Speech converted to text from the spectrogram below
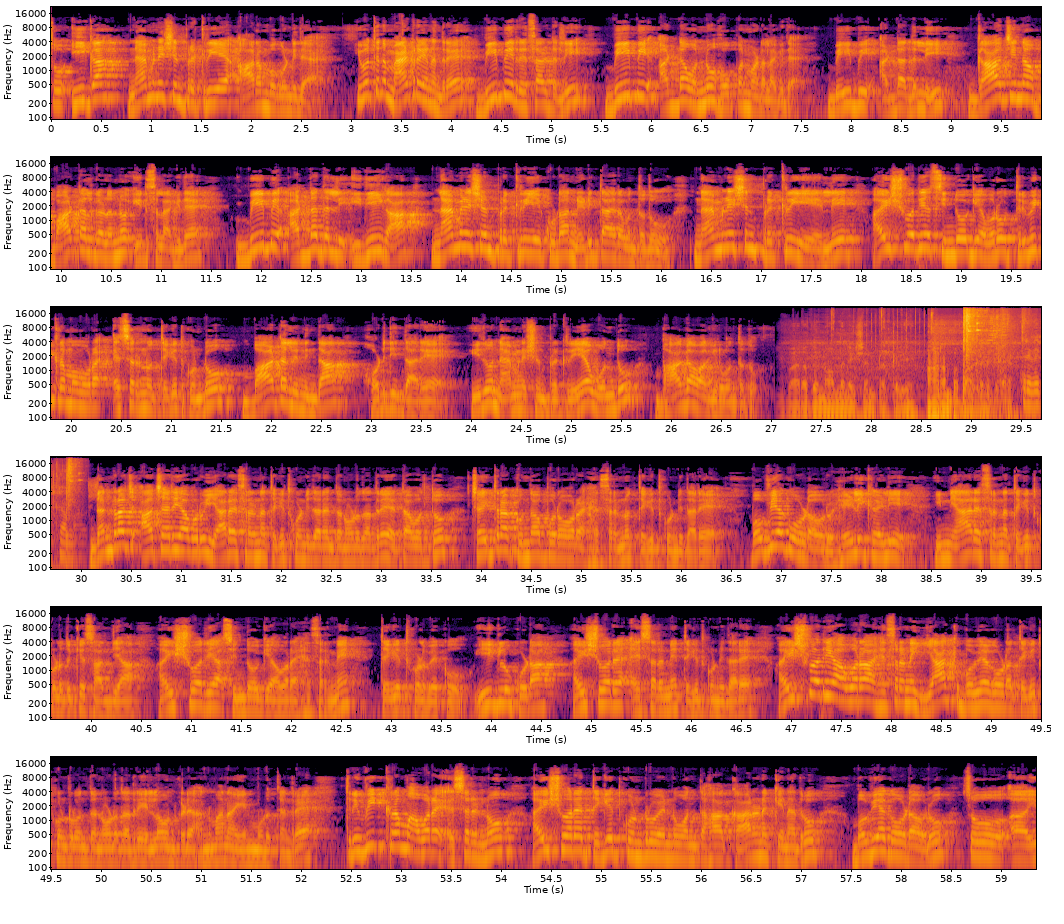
ಸೊ ಈಗ ನಾಮಿನೇಷನ್ ಪ್ರಕ್ರಿಯೆ ಆರಂಭಗೊಂಡಿದೆ. ಇವತ್ತಿನ ಮ್ಯಾಟ್ರ್ ಏನಂದ್ರೆ ಬಿ ಬಿ ರೆಸಾರ್ಟಲ್ಲಿ ಬಿ ಬಿ ಅಡ್ಡವನ್ನು ಓಪನ್ ಮಾಡಲಾಗಿದೆ. ಬಿ ಬಿ ಅಡ್ಡದಲ್ಲಿ ಗಾಜಿನ ಬಾಟಲ್ಗಳನ್ನು ಇರಿಸಲಾಗಿದೆ. ಬಿ ಬಿ ಅಡ್ಡದಲ್ಲಿ ಇದೀಗ ನಾಮಿನೇಷನ್ ಪ್ರಕ್ರಿಯೆ ಕೂಡ ನಡೀತಾ ಇರುವಂಥದ್ದು. ನಾಮಿನೇಷನ್ ಪ್ರಕ್ರಿಯೆಯಲ್ಲಿ ಐಶ್ವರ್ಯ ಸಿಂಧೋಗಿ ಅವರು ತ್ರಿವಿಕ್ರಮ್ ಅವರ ಹೆಸರನ್ನು ತೆಗೆದುಕೊಂಡು ಬಾಟಲಿನಿಂದ ಹೊಡೆದಿದ್ದಾರೆ. ಇದು ನಾಮಿನೇಷನ್ ಪ್ರಕ್ರಿಯೆಯ ಒಂದು ಭಾಗವಾಗಿರುವಂಥದ್ದು. ಈ ವಾರದ ನಾಮಿನೇಷನ್ ಪ್ರಕ್ರಿಯೆ ಆರಂಭವಾಗಲಿದೆ. ಧನರಾಜ್ ಆಚಾರ್ಯ ಅವರು ಯಾರ ಹೆಸರನ್ನ ತೆಗೆದುಕೊಂಡಿದ್ದಾರೆ ಅಂತ ನೋಡೋದಾದ್ರೆ ಯಥಾವತ್ತು ಚೈತ್ರ ಕುಂದಾಪುರ ಅವರ ಹೆಸರನ್ನು ತೆಗೆದುಕೊಂಡಿದ್ದಾರೆ. ಭವ್ಯ ಗೌಡ ಅವರು ಹೇಳಿ ಕೇಳಿ ಇನ್ಯಾರ ಹೆಸರನ್ನ ತೆಗೆದುಕೊಳ್ಳೋದಕ್ಕೆ ಸಾಧ್ಯ? ಐಶ್ವರ್ಯ ಸಿಂಧೋಗಿ ಅವರ ಹೆಸರನ್ನೇ ತೆಗೆದುಕೊಳ್ಬೇಕು. ಈಗಲೂ ಕೂಡ ಐಶ್ವರ್ಯ ಹೆಸರನ್ನೇ ತೆಗೆದುಕೊಂಡಿದ್ದಾರೆ. ಐಶ್ವರ್ಯ ಅವರ ಹೆಸರನ್ನು ಯಾಕೆ ಭವ್ಯಗೌಡ ತೆಗೆದುಕೊಂಡ್ರು ಅಂತ ನೋಡೋದಾದರೆ ಎಲ್ಲೋ ಒಂದು ಕಡೆ ಅನುಮಾನ ಏನು ಮೂಡುತ್ತೆ ಅಂದರೆ, ತ್ರಿವಿಕ್ರಮ್ ಅವರ ಹೆಸರನ್ನು ಐಶ್ವರ್ಯ ತೆಗೆದುಕೊಂಡ್ರು ಎನ್ನುವಂತಹ ಕಾರಣಕ್ಕೇನಾದರೂ ಭವ್ಯಗೌಡ ಅವರು, ಸೊ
